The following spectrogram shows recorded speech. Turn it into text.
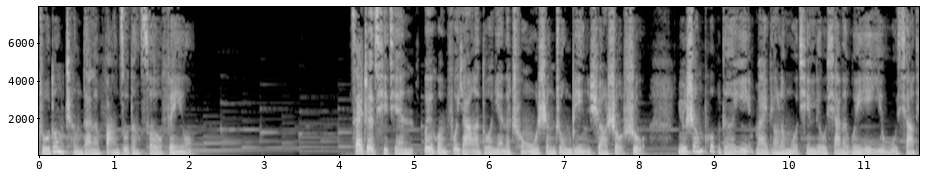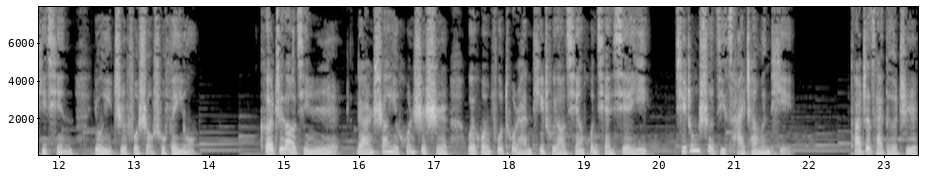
主动承担了房租等所有费用。在这期间，未婚夫养了多年的宠物生重病，需要手术。女生迫不得已卖掉了母亲留下的唯一遗物——小提琴，用以支付手术费用。可直到今日，两人商议婚事时，未婚夫突然提出要签婚前协议，其中涉及财产问题。她这才得知，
